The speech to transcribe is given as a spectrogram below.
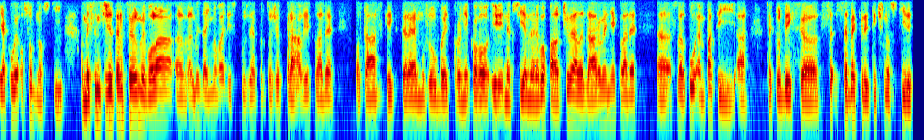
jakou je osobností. A myslím si, že ten film vyvolá velmi zajímavé diskuze, protože právě klade otázky, které můžou být pro někoho i nepříjemné nebo palčivé, ale zároveň je klade s velkou empatií a řekl bych sebekritičností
